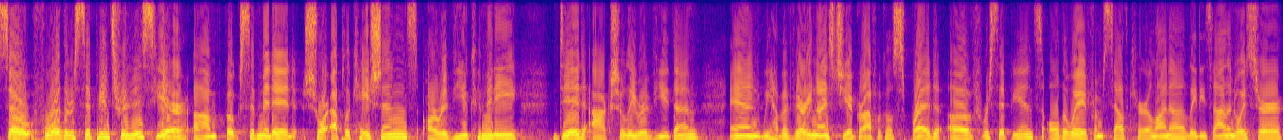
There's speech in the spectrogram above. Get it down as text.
So for the recipients for this year, um, folks submitted short applications. Our review committee did actually review them and we have a very nice geographical spread of recipients, all the way from South Carolina, Lady's Island Oyster,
